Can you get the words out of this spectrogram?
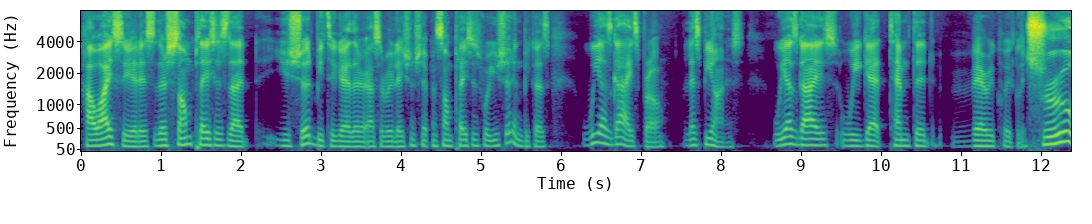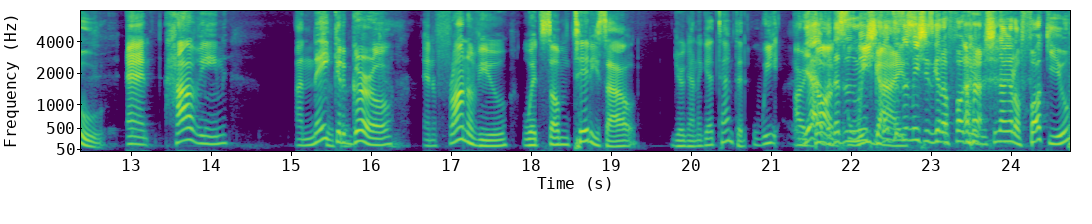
how I see it, is there's some places that you should be together as a relationship, and some places where you shouldn't, because we as guys, bro, let's be honest, we as guys, we get tempted very quickly, true. and having a naked girl in front of you with some titties out. You're gonna get tempted. We are yeah, dogs. but that doesn't we mean she, that guys. doesn't mean she's gonna fuck you. She's not gonna fuck you.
